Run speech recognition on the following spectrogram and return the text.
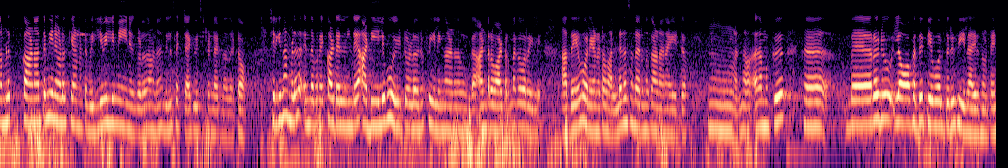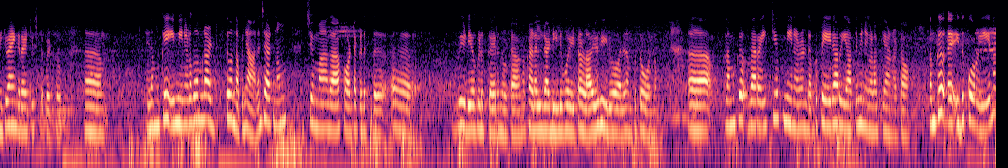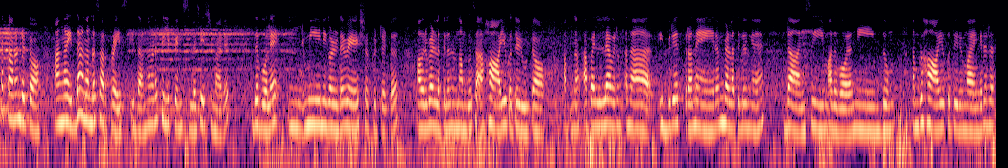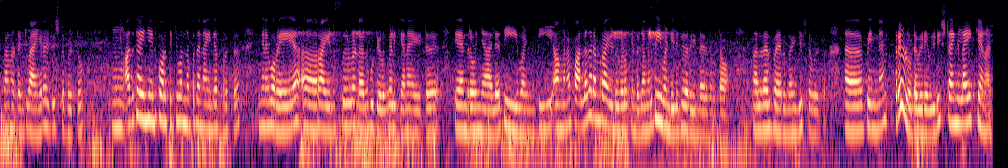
നമ്മൾ കാണാത്ത മീനുകളൊക്കെയാണ് കേട്ടോ. വലിയ വലിയ മീനുകൾ ആണ് ഇതിൽ സെറ്റാക്കി വെച്ചിട്ടുണ്ടായിരുന്നത് കേട്ടോ. ശരിക്കും നമ്മൾ എന്താ പറയുക കടലിന്റെ അടിയിൽ പോയിട്ടുള്ള ഒരു ഫീലിംഗ് ആണ് നമുക്ക് അണ്ടർ വാട്ടർ എന്നൊക്കെ പറയില്ലേ? അതേപോലെയാണ് കേട്ടോ. നല്ല രസമുണ്ടായിരുന്നു കാണാനായിട്ട്. ഉം, ന- നമുക്ക് വേറൊരു ലോകത്തെത്തിയ പോലത്തെ ഒരു ഫീലായിരുന്നു കേട്ടോ. എനിക്ക് ഭയങ്കരമായിട്ട് ഇഷ്ടപ്പെട്ടു. നമുക്ക് ഈ മീനുകളൊക്കെ നമ്മുടെ അടുത്ത് വന്നു. അപ്പോൾ ഞാനും ചേട്ടനും ചുമ്മാ ഫോട്ടോ ഒക്കെ എടുത്ത് വീഡിയോ ഒക്കെ എടുക്കുമായിരുന്നു കേട്ടോ. കടലിന്റെ അടിയിൽ പോയിട്ടുള്ള ഒരു ഫീൽ പോലെ നമുക്ക് തോന്നും. നമുക്ക് വെറൈറ്റി ഓഫ് മീനുകളുണ്ട് നമുക്ക് പേരറിയാത്ത മീനുകളൊക്കെയാണ് കേട്ടോ. നമുക്ക് ഇത് കുറേ നടക്കാനുണ്ട് കേട്ടോ. അങ്ങനെ ഇതാണ് നമ്മുടെ സർപ്രൈസ് ഇതാണ് നമ്മുടെ ഫിലിപ്പീൻസിലെ ചേച്ചിമാർ ഇതേപോലെ മീനുകളുടെ വേഷമൊക്കെ ഇട്ടിട്ട് അവർ വെള്ളത്തിൽ നിന്ന് നമുക്ക് ഹായൊക്കെ തരും കേട്ടോ. അപ്പം അപ്പം എല്ലാവരും ഇവർ എത്ര നേരം വെള്ളത്തിൽ ഇങ്ങനെ ഡാൻസ് ചെയ്യും. അതുപോലെ നീന്തും. നമുക്ക് ഹായ് ഒക്കെ തരും. ഭയങ്കര രസമാണ് കേട്ടോ. എനിക്ക് ഭയങ്കരമായിട്ട് ഇഷ്ടപ്പെട്ടു. അത് കഴിഞ്ഞ് അതിന്റെ പുറത്തേക്ക് വന്നപ്പോൾ തന്നെ അതിന്റെ അപ്പുറത്ത് ഇങ്ങനെ കുറേ റൈഡ്സുകളുണ്ടായിരുന്നു കുട്ടികൾക്ക് കളിക്കാനായിട്ട്. യന്ത്രഊഞ്ഞാൽ തീവണ്ടി അങ്ങനെ പലതരം റൈഡുകളൊക്കെ ഉണ്ട്. ഞങ്ങൾ തീവണ്ടിയിൽ കയറിയിട്ടുണ്ടായിരുന്നു കേട്ടോ. നല്ല രസമായിരുന്നു. എനിക്ക് ഇഷ്ടപ്പെട്ടു. പിന്നെ ഇത്രയേ ഉള്ളൂ കേട്ടോ വീഡിയോ. വീഡിയോ ഇഷ്ടമെങ്കിൽ ലൈക്ക് ചെയ്യണം.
